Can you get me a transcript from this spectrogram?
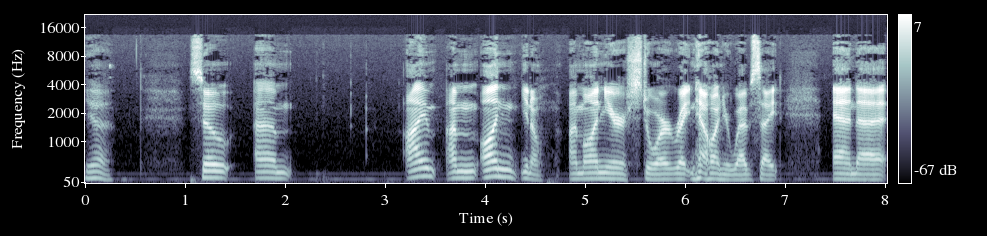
Yeah. So um, I'm I'm on you know I'm on your store right now on your website, and uh,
